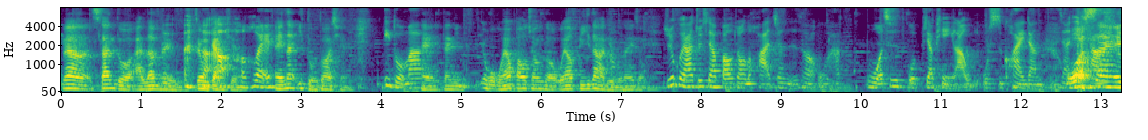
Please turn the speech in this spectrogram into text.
那三朵 I love you 这种感觉。会。哎，那一朵多少钱？一朵吗？哎，但你我我要包装的，我要 B 大流的那一种。如果要就是要包装的话，这样子说，我我是我比较便宜啦，五五十块这样子。哇塞，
